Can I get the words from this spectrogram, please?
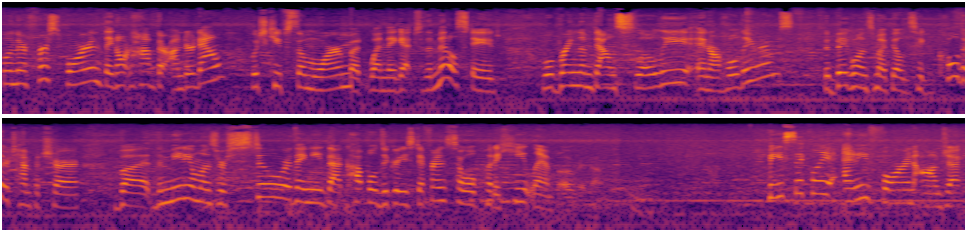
When they're first born, they don't have their under down, which keeps them warm, but when they get to the middle stage, we'll bring them down slowly in our holding rooms. The big ones might be able to take a colder temperature, but the medium ones are still where they need that couple degrees difference, so we'll put a heat lamp over them. Basically, any foreign object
